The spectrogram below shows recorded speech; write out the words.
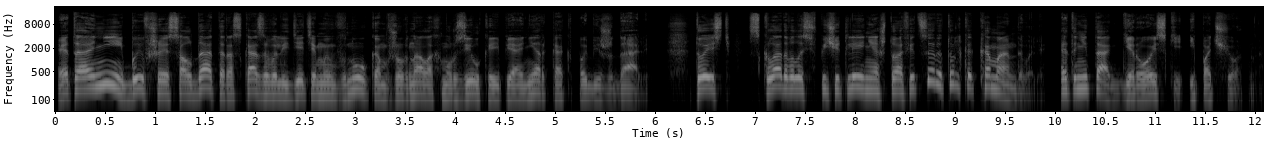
Это они, бывшие солдаты, рассказывали детям и внукам в журналах «Мурзилка» и «Пионер», как побеждали. То есть складывалось впечатление, что офицеры только командовали. Это не так геройски и почетно.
